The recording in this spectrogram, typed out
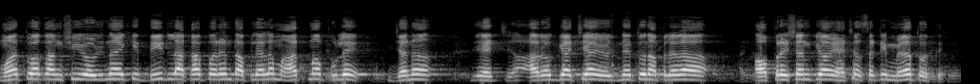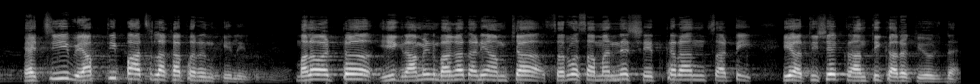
महत्वाकांक्षी योजना आहे की दीड लाखापर्यंत आपल्याला महात्मा फुले जन आरोग्याच्या योजनेतून आपल्याला ऑपरेशन किंवा ह्याच्यासाठी मिळत होते. ह्याची व्याप्ती पाच लाखापर्यंत केलेली. मला वाटतं ही ग्रामीण भागात आणि आमच्या सर्वसामान्य शेतकऱ्यांसाठी ही अतिशय क्रांतिकारक योजना आहे.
